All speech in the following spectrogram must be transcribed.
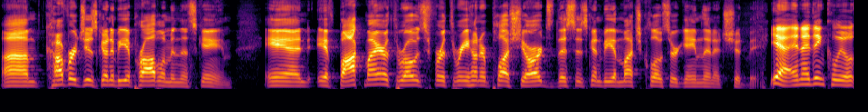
Um, coverage is going to be a problem in this game. And if Bachmeier throws for 300 plus yards, this is going to be a much closer game than it should be. Yeah, and I think Khalil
